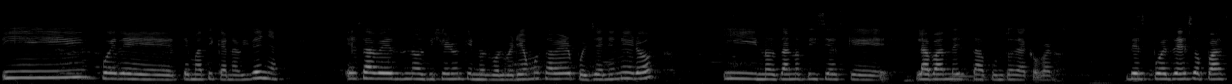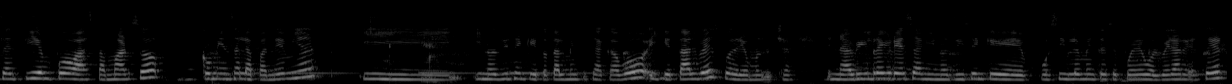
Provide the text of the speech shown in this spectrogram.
y fue de temática navideña. Esa vez nos dijeron que nos volveríamos a ver pues ya en enero y nos dan noticias que la banda está a punto de acabarse. Después de eso pasa el tiempo hasta marzo, comienza la pandemia y, y nos dicen que totalmente se acabó y que tal vez podríamos luchar. En abril regresan y nos dicen que posiblemente se puede volver a rehacer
